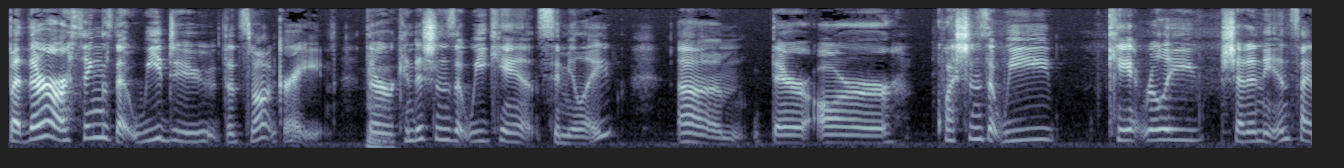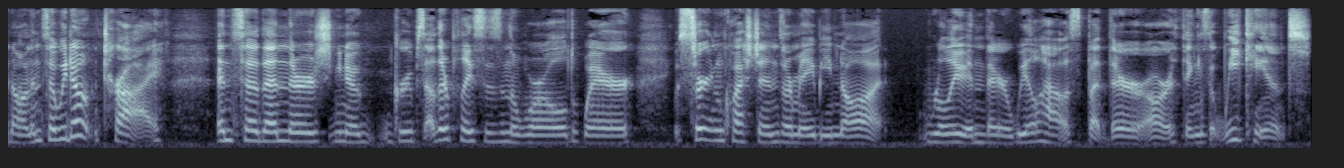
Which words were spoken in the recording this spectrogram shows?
but there are things that we do that's not great. There are conditions that we can't simulate. Um, there are questions that we can't really shed any insight on and so we don't try. And so then there's you know groups other places in the world where certain questions are maybe not really in their wheelhouse but there are things that we can't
